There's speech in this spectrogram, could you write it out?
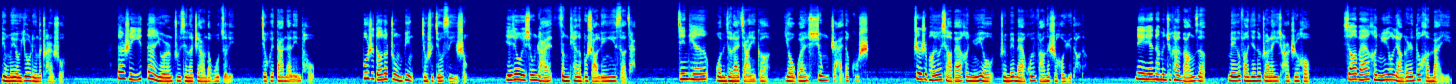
并没有幽灵的传说，但是，一旦有人住进了这样的屋子里，就会大难临头，不是得了重病，就是九死一生。也就为凶宅增添了不少灵异色彩。今天我们就来讲一个有关凶宅的故事。这是朋友小白和女友准备买婚房的时候遇到的。那天他们去看房子，每个房间都转了一圈之后，小白和女友两个人都很满意。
